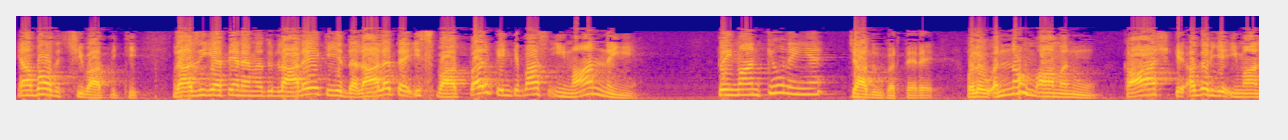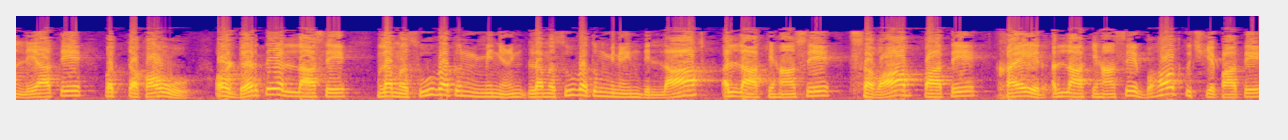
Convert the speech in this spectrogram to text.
یہاں بہت اچھی بات لکھی۔ راضی کہتے ہیں رحمت اللہ علیہ کہ یہ دلالت ہے اس بات پر کہ ان کے پاس ایمان نہیں ہے۔ تو ایمان کیوں نہیں ہے؟ جادو کرتے رہے۔ بولو ان آمنو کاش کہ اگر یہ ایمان لے آتے وہ اور ڈرتے اللہ سے لمسوبت لمسوبت من عند اللہ اللہ کے ہاں سے ثواب پاتے، خیر اللہ کے ہاں سے بہت کچھ یہ پاتے۔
